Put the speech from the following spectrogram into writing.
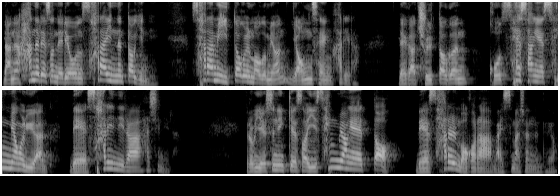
나는 하늘에서 내려온 살아있는 떡이니 사람이 이 떡을 먹으면 영생하리라. 내가 줄 떡은 곧 세상의 생명을 위한 내 살인이라 하시니라. 여러분 예수님께서 이 생명의 떡, 내 살을 먹어라 말씀하셨는데요.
